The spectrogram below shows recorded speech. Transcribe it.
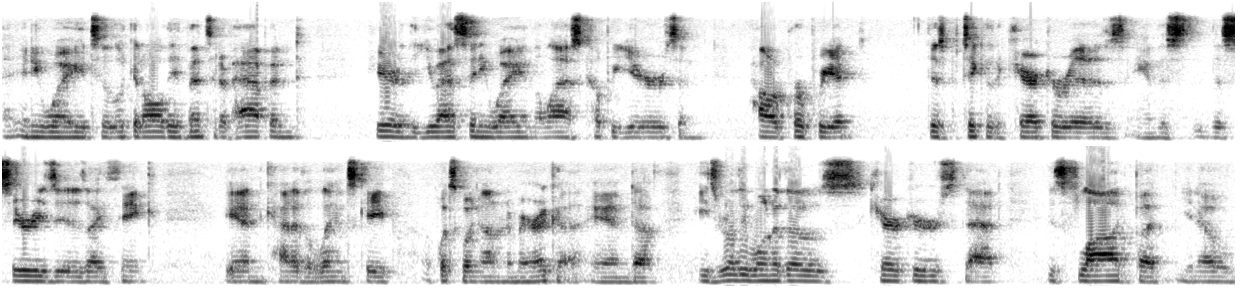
anyway, to look at all the events that have happened here in the U.S. anyway in the last couple years and how appropriate this particular character is and this this series is, I think, in kind of the landscape of what's going on in America. And uh, he's really one of those characters that is flawed, but you know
